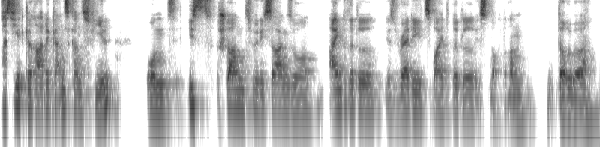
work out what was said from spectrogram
passiert gerade ganz, ganz viel. Und ist Stand, würde ich sagen, so ein Drittel ist ready, zwei Drittel ist noch dran, darüber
